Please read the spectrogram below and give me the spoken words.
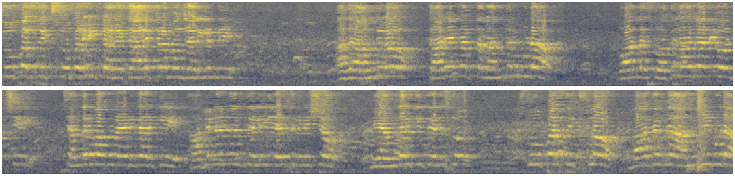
సూపర్ సిక్స్ సూపర్ హిట్ అనే కార్యక్రమం జరిగింది. అది అందులో కార్యకర్తలందరూ కూడా వాళ్ళ స్వతహాగానే వచ్చి చంద్రబాబు నాయుడు గారికి అభినందనలు తెలియజేసిన విషయం మీ అందరికీ తెలుసు. సూపర్ సిక్స్లో భాగంగా అన్ని కూడా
